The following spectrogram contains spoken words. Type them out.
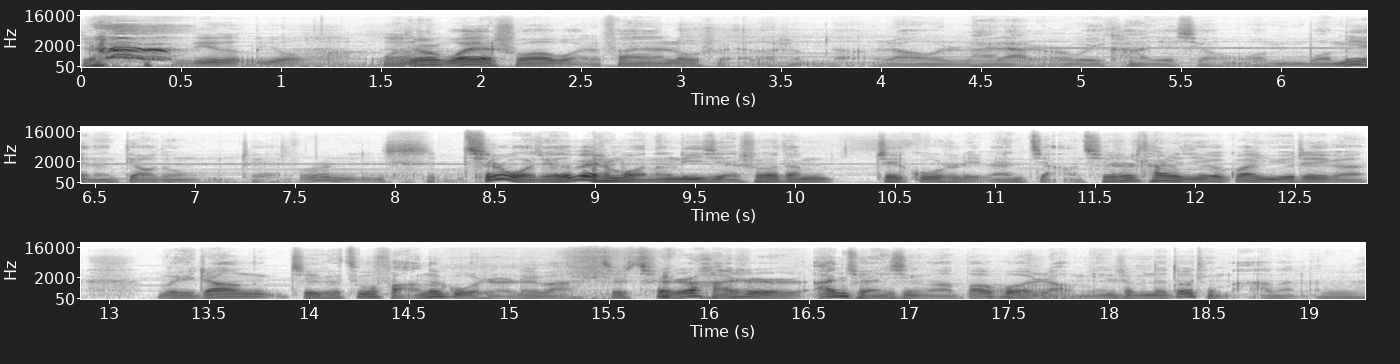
你怎么用啊？我就是我也说，我发现漏水了什么的，然后来俩人，我一看也行，我们我们也能调动这。不是你，其实我觉得为什么我能理解说咱们这故事里面讲，其实它是一个关于这个违章这个租房的故事，对吧？就确实还是安全性啊，包括扰民什么的都挺麻烦的。嗯，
